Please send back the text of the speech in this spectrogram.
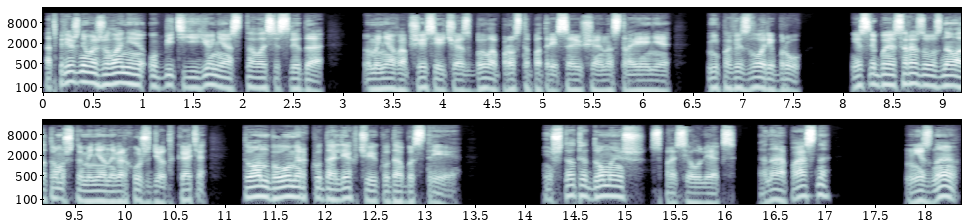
От прежнего желания убить ее не осталось и следа. У меня вообще сейчас было просто потрясающее настроение. Не повезло ребру. Если бы я сразу узнал о том, что меня наверху ждет Катя, то он бы умер куда легче и куда быстрее. «И что ты думаешь?» — спросил Лекс. «Она опасна?» «Не знаю.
